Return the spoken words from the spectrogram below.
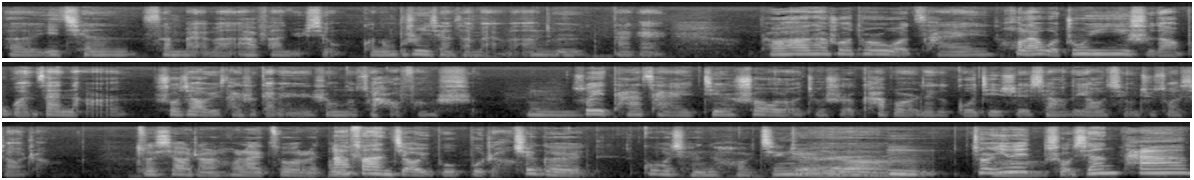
呃，一千三百万阿富汗女性，可能不是一千三百万啊，就是大概。他说他说：“他说我才后来我终于意识到，不管在哪儿受教育才是改变人生的最好方式，嗯，所以他才接受了就是喀布尔那个国际学校的邀请去做校长，做校长，后来做了阿富汗教育部部长。这个过程好惊人啊！嗯，就是因为嗯首先他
